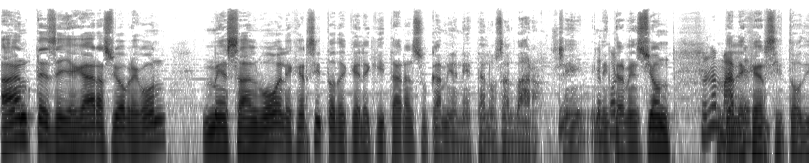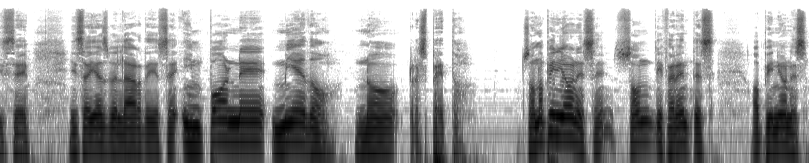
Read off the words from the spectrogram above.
antes de llegar a Ciudad Obregón, me salvó el ejército de que le quitaran su camioneta, lo salvaron. Sí, ¿sí? la intervención del ejército, dice Isaías Velarde, dice, impone miedo, no respeto. Son opiniones, ¿eh? son diferentes opiniones.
